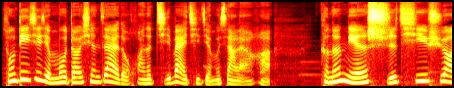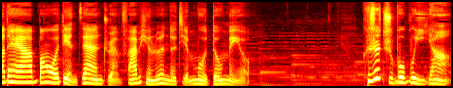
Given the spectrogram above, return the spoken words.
从第一期节目到现在的话，那几百期节目下来，哈。可能连十期需要大家帮我点赞、转发、评论的节目都没有。可是直播不一样，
